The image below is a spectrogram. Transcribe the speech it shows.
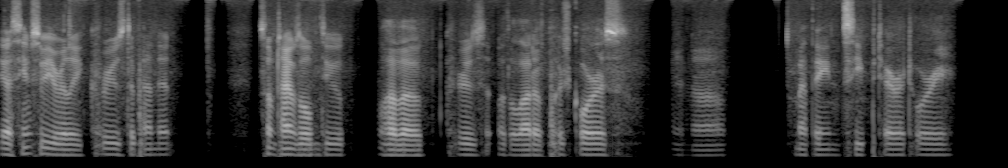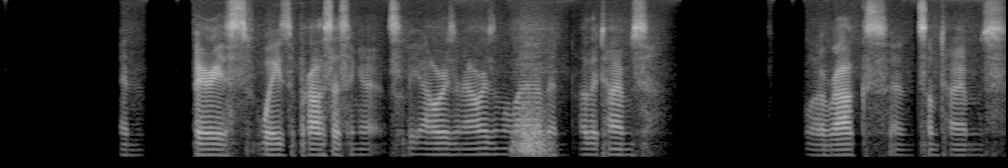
Yeah, it seems to be really cruise dependent. Sometimes we'll do, we'll have a cruise with a lot of push cores in uh, methane seep territory and various ways of processing it. So it'll be hours and hours in the lab and other times a lot of rocks and sometimes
